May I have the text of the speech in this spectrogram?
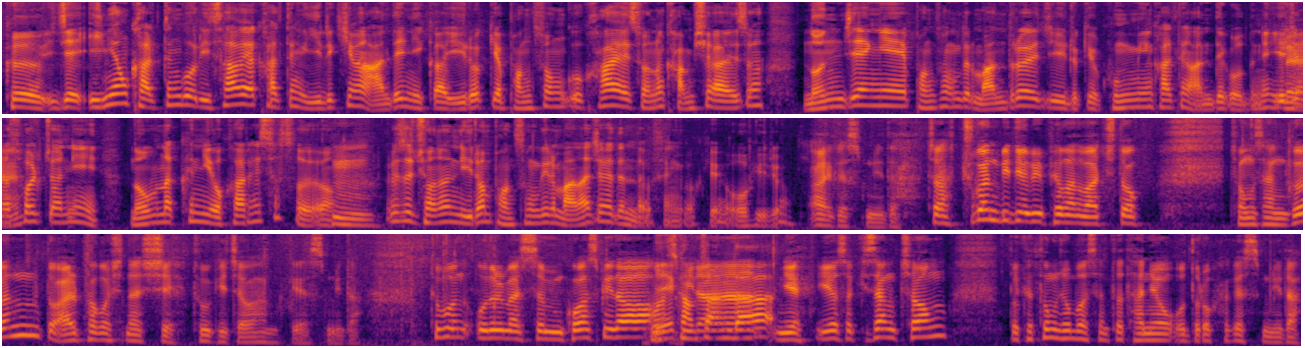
그 이제 이념 갈등거리 사회 갈등을 일으키면 안 되니까 이렇게 방송국 하에서는 감시하에서 논쟁의 방송들을 만들어야지 이렇게 국민 갈등 안 되거든요. 예전에 네. 설전이 너무나 큰 역할을 했었어요. 음. 그래서 저는 이런 방송들이 많아져야 된다고 생각해요. 오히려. 알겠습니다. 자, 주간 미디어 비평한 와치독 정상근 또 알파고 신하 씨 두 기자와 함께했습니다. 두 분 오늘 말씀 고맙습니다. 네, 감사합니다. 예, 이어서 기상청 또 교통정보센터 다녀오도록 하겠습니다.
